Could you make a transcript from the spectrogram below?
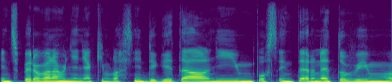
inspirovaná hodně nějakým vlastně digitálním, postinternetovým uh,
